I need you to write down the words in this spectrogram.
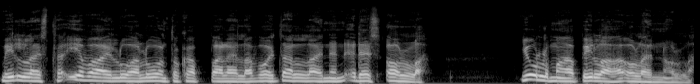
Millaista ivailua luontokappaleella voi tällainen edes olla? Julmaa pilaa olennolla.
